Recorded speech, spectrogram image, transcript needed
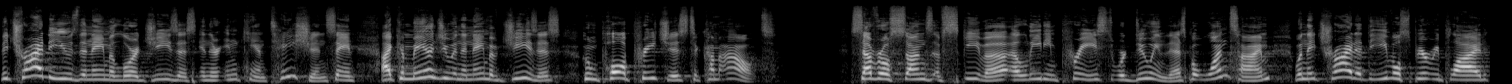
They tried to use the name of Lord Jesus in their incantation, saying, I command you in the name of Jesus, whom Paul preaches, to come out. Several sons of Sceva, a leading priest, were doing this, but one time when they tried it, the evil spirit replied,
